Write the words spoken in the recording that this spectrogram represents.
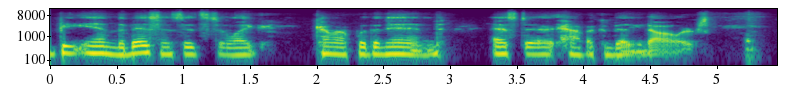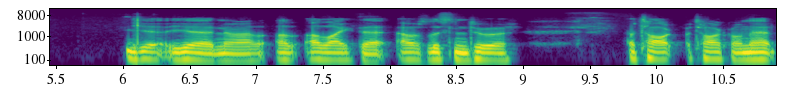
be in the business. It's to like come up with an end as to have a billion dollars. Yeah, yeah, no, I, I, I, like that. I was listening to a a talk a talk on that.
